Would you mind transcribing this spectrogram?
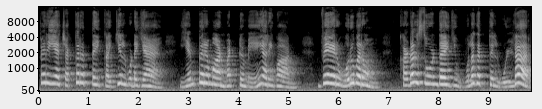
பெரிய சக்கரத்தை கையில் உடைய எம்பெருமான் மட்டுமே அறிவான். வேறு ஒருவரும் கடல் சூழ்ந்த இவ்வுலகத்தில் உள்ளார்.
